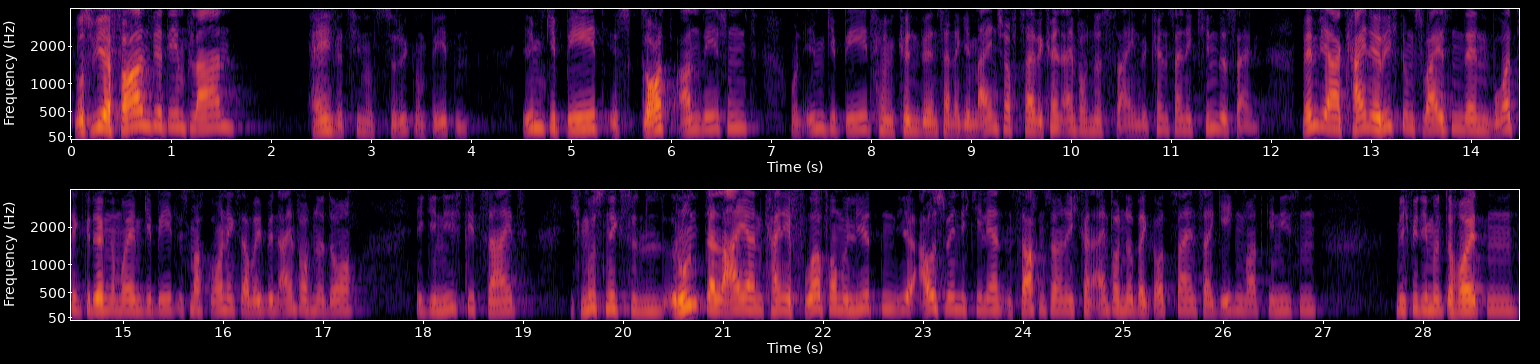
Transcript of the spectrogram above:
Bloß wie erfahren wir den Plan? Hey, wir ziehen uns zurück und beten. Im Gebet ist Gott anwesend und im Gebet können wir in seiner Gemeinschaft sein. Wir können einfach nur sein. Wir können seine Kinder sein. Wenn wir auch keine richtungsweisenden Worte kriegen einmal im Gebet, das macht gar nichts, aber ich bin einfach nur da. Ich genieße die Zeit. Ich muss nichts runterleiern, keine vorformulierten, auswendig gelernten Sachen, sondern ich kann einfach nur bei Gott sein, seine Gegenwart genießen, mich mit ihm unterhalten.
